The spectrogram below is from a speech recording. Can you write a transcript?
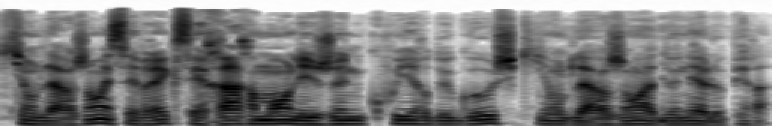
Qui ont de l'argent, et c'est vrai que c'est rarement les jeunes queers de gauche qui ont de l'argent à donner à l'opéra.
